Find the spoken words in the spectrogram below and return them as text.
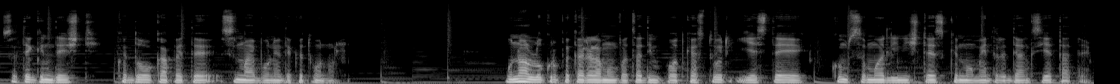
să te gândești că două capete sunt mai bune decât unul. Un alt lucru pe care l-am învățat din podcasturi este cum să mă liniștesc în momentele de anxietate.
